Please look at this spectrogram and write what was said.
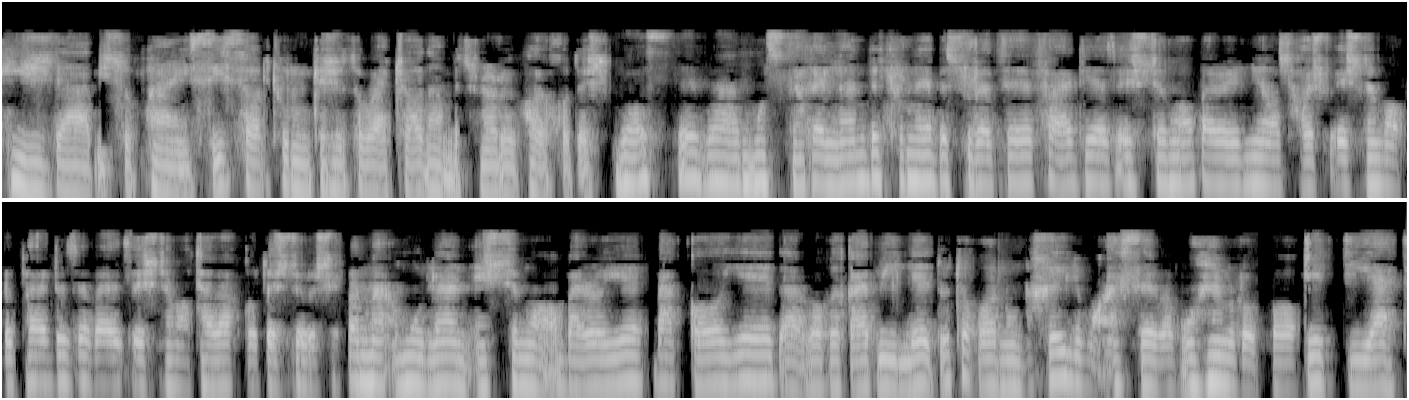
18 25 30 سال طول می‌کشه تا بچه آدم بتونه روی پای خودش واسطه و مستقلا بتونه به صورت فردی از اجتماع برای نیازهاش به اجتماع بپردازه و از اجتماع توقع داشته باشه. و معمولا اجتماع برای بقای در واقع قبیله دو تا قانون خیلی مؤثر و مهم رو با جدیت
